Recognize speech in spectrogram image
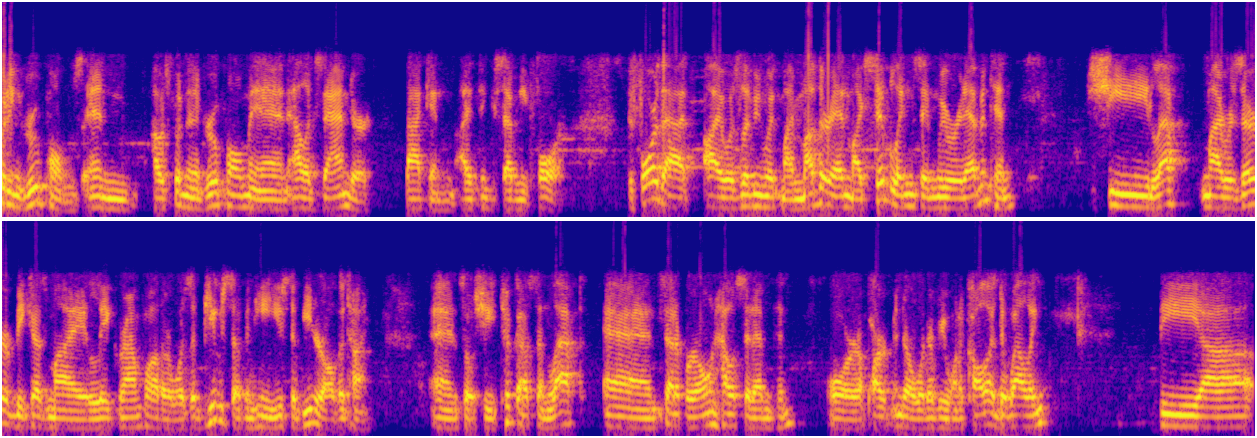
putting group homes, and I was putting in a group home in Alexander back in I think '74. Before that, I was living with my mother and my siblings, and we were in Edmonton. She left my reserve because my late grandfather was abusive, and he used to beat her all the time. And so she took us and left and set up her own house at Edmonton or apartment or whatever you want to call it, a dwelling. The uh,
